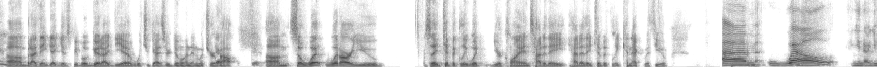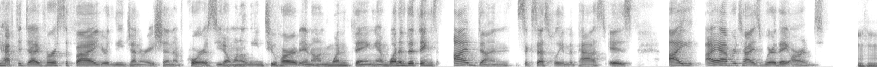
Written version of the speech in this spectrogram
um, but I think that gives people a good idea of what you guys are doing and what you're Sure. about. Yeah. Um, so what what are you? So typically, what your clients how do they how do they typically connect with you? Um, well, you know, you have to diversify your lead generation, of course. You don't want to lean too hard in on one thing. And one of the things I've done successfully in the past is I I advertise where they aren't, hmm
